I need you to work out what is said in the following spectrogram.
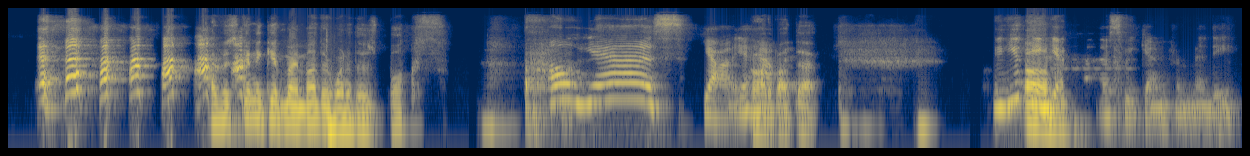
I was going to give my mother one of those books. oh yes, yeah. It Thought about that. You can Um, get one this weekend from Mindy.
